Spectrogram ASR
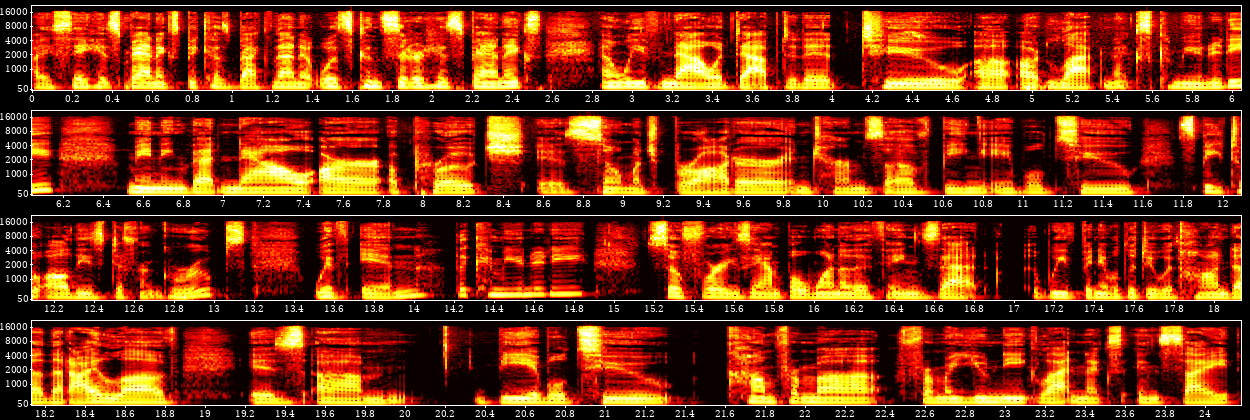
I say Hispanics because back then it was considered Hispanics, and we've now adapted it to uh, our Latinx community, meaning that now our approach is so much broader in terms of being able to speak to all these different groups within the community. So, for example, one of the things that we've been able to do with Honda that I love is um, be able to come from a from a unique Latinx insight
